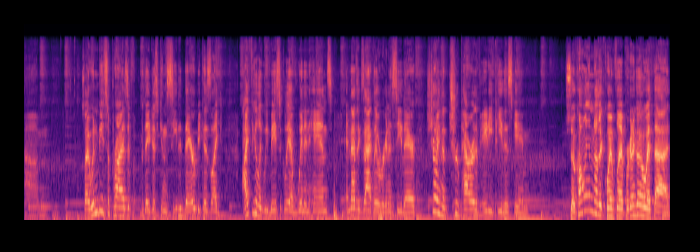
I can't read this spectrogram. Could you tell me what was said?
Um, so I wouldn't be surprised if they just conceded there because, like, I feel like we basically have win in hands, and that's exactly what we're to see there, showing the true power of ADP this game. So calling another coin flip, we're going to go with uh,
